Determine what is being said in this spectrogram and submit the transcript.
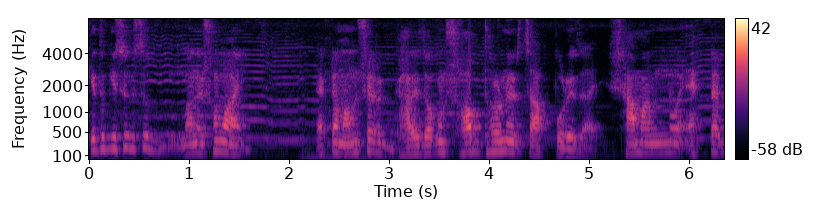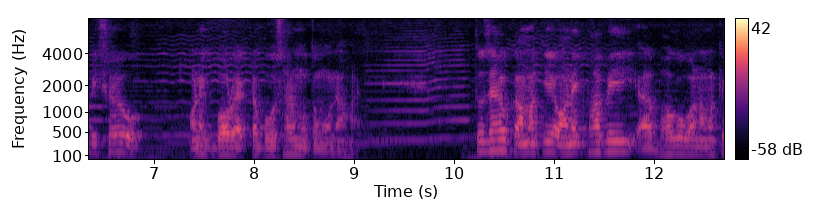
কিন্তু কিছু কিছু মানে সময় একটা মানুষের ঘাড়ে যখন সব ধরনের চাপ পড়ে যায়, সামান্য একটা বিষয়েও অনেক বড় একটা বোঝার মতো মনে হয়। তো যাই হোক, আমাকে অনেকভাবেই ভগবান আমাকে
